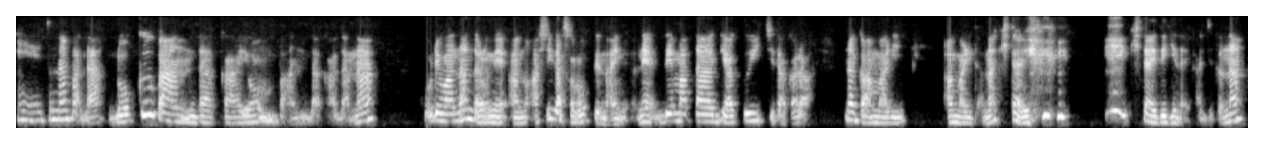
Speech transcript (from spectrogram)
えっ、ー、と、何番だ ?6 番だか4番だかだな。これは何だろうね。あの、足が揃ってないのよね。で、また逆位置だから、なんかあんまりあんまりだな、期待 期待できない感じだな。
